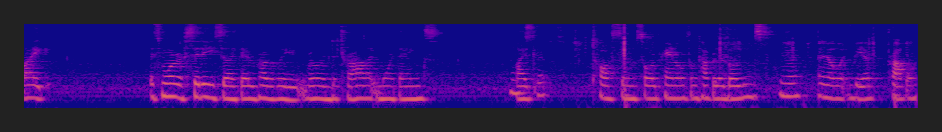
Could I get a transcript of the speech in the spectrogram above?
like it's more of a city, so like they would probably willing to try like more things, Makes Like- sense. toss some solar panels on top of their buildings. You know, and it wouldn't be a problem.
